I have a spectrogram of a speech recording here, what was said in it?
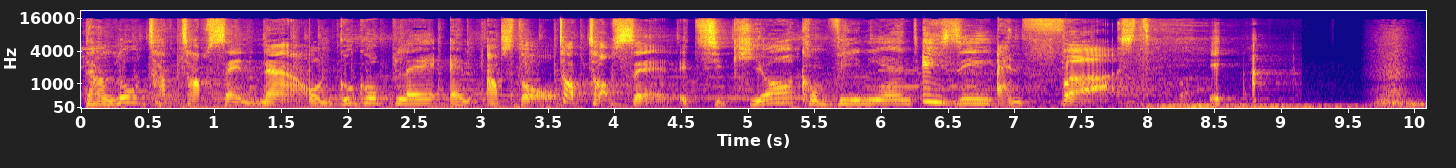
Download Tap Tap Send now on Google Play and App Store. Tap Tap Send. It's secure, convenient, easy, and fast.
